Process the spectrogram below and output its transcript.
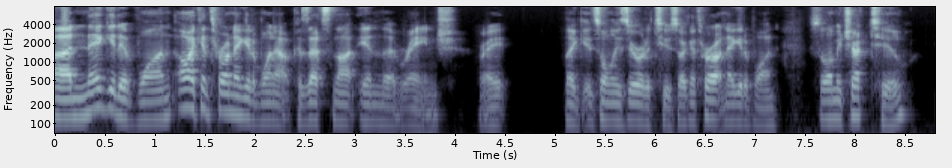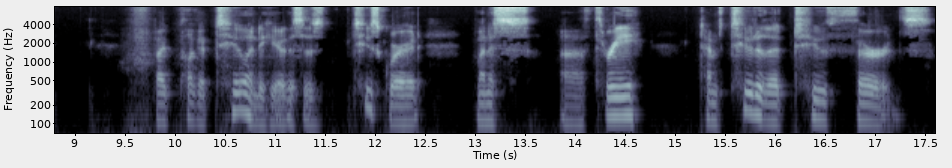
A negative one. Oh, I can throw a negative one out because that's not in the range, right? Like it's only zero to two, so I can throw out negative one. So let me check two. If I plug a two into here, this is two squared minus uh, three times two to the two thirds.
